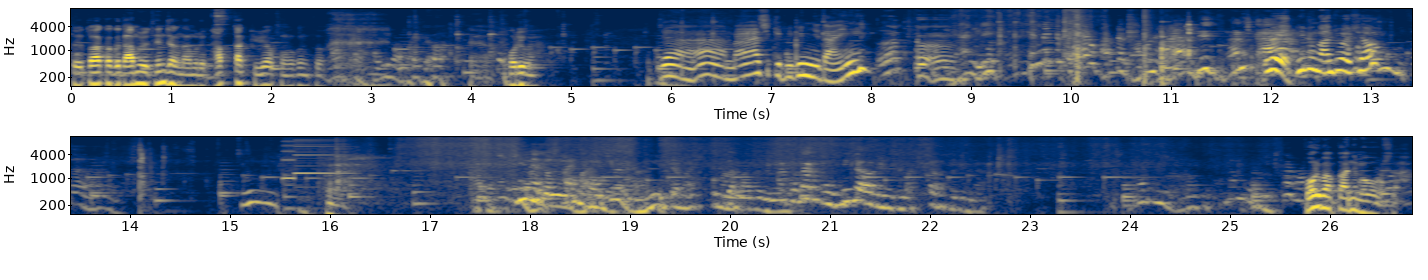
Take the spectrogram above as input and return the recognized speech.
그리고 또 아까 그 나물 된장 나물에 밥 딱 비벼갖고 먹으면 또 예, 보리밥 자, 맛있게 비빕니다. 잉? 왜? 비빔 거안 좋아하셔? 보리밥도 한입 먹어봅시다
